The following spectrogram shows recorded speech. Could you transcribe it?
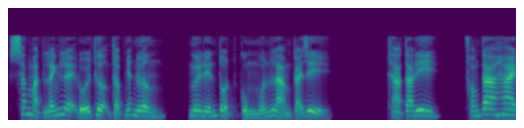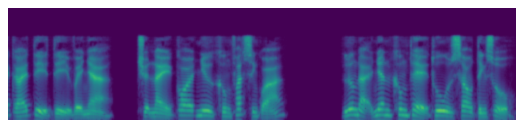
sắc mặt lãnh lệ đối thượng thập nhất nương, ngươi đến tột cùng muốn làm cái gì? Thả ta đi, phóng ta hai cái tỷ tỷ về nhà, chuyện này coi như không phát sinh quá. Lương đại nhân không thể thu sau tính sổ.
